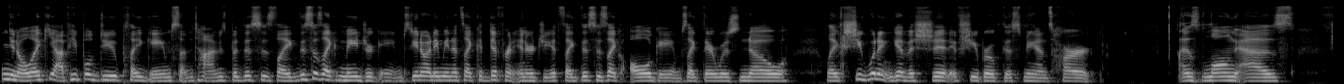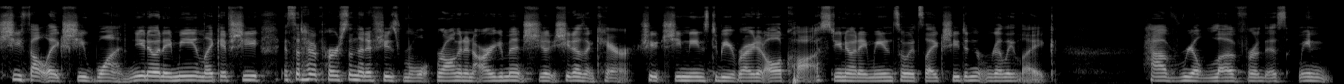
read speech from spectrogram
you know, like yeah, people do play games sometimes, but this is like this is like major games. You know what I mean? It's like a different energy. It's like this is like all games. Like there was no like she wouldn't give a shit if she broke this man's heart as long as she felt like she won. You know what I mean? Like if she it's the type of person that if she's wrong in an argument, she she doesn't care. She she needs to be right at all costs. You know what I mean? So it's like she didn't really like have real love for this. I mean,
